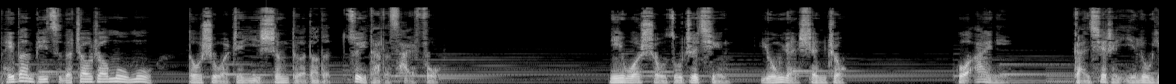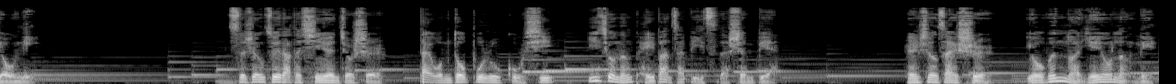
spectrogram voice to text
陪伴彼此的朝朝暮暮，都是我这一生得到的最大的财富。你我手足之情永远深重，我爱你，感谢这一路有你。此生最大的心愿就是，待我们都步入古稀，依旧能陪伴在彼此的身边。人生在世，有温暖也有冷冽，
